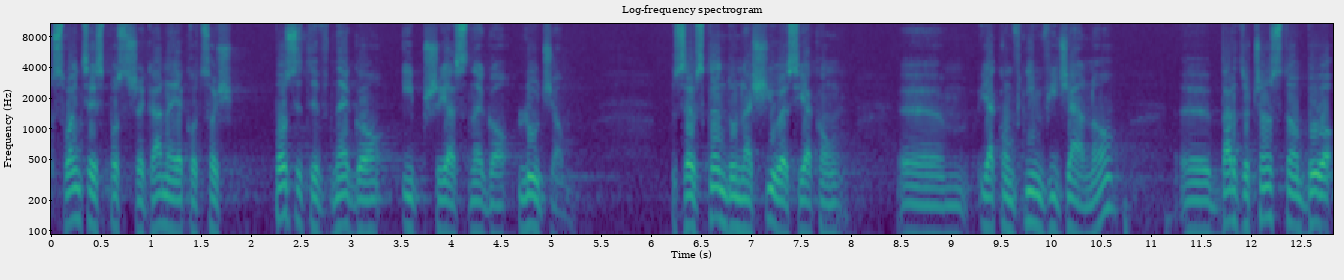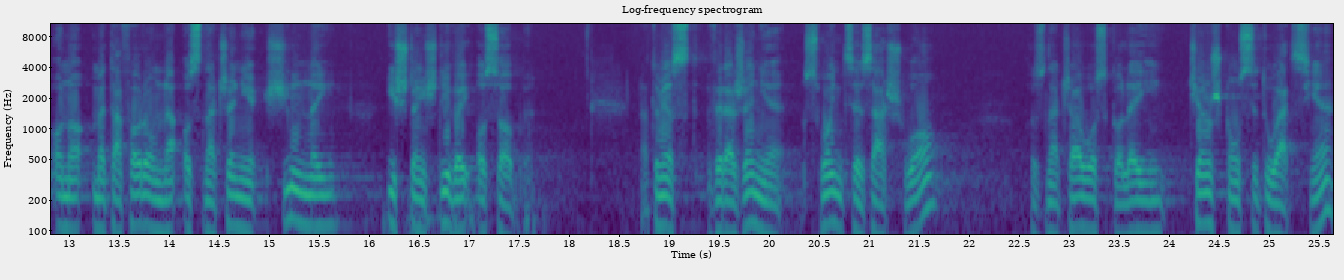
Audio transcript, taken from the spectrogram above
słońce jest postrzegane jako coś pozytywnego i przyjaznego ludziom. Ze względu na siłę, z jaką, jaką w nim widziano, bardzo często było ono metaforą na oznaczenie silnej i szczęśliwej osoby. Natomiast wyrażenie słońce zaszło oznaczało z kolei ciężką sytuację,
